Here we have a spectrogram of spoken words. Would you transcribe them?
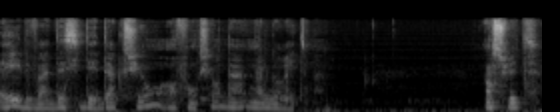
et il va décider d'action en fonction d'un algorithme. Ensuite,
